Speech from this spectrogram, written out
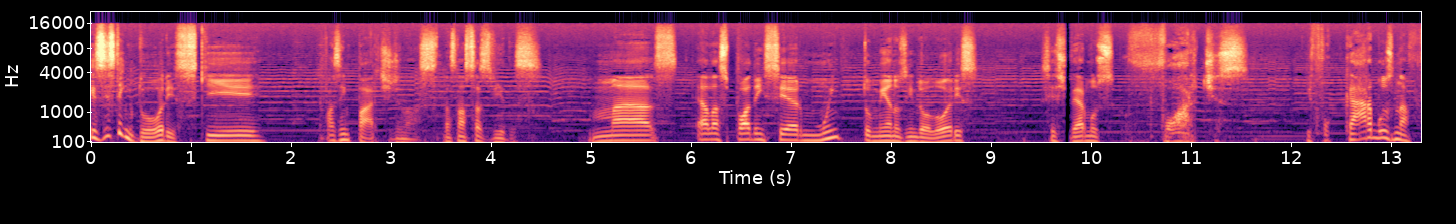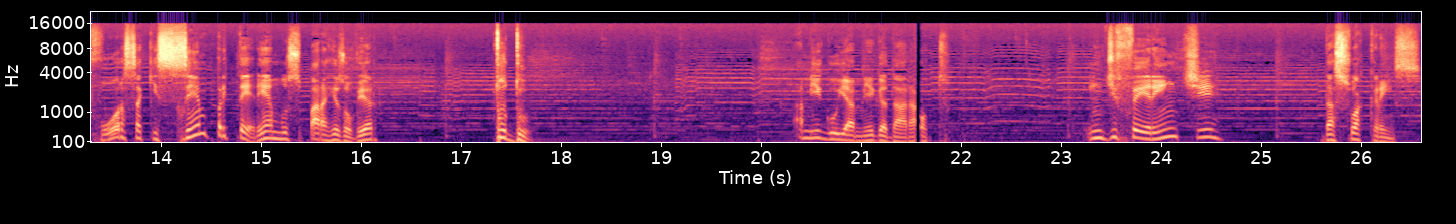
Existem dores que fazem parte de nós, das nossas vidas, mas elas podem ser muito menos indolores se estivermos fortes e focarmos na força que sempre teremos para resolver tudo. Amigo e amiga da Arauto, indiferente da sua crença,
